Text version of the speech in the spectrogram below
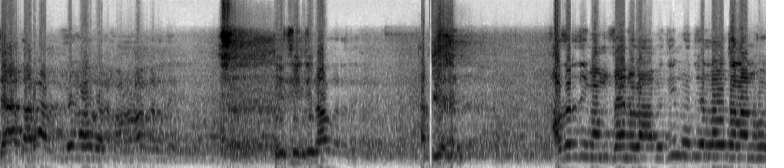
যা তারা বিয়ে হবে না করে দেয় এই করে দেয়। হযরত ইমাম জাইনুল আবেদিন আনহু,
